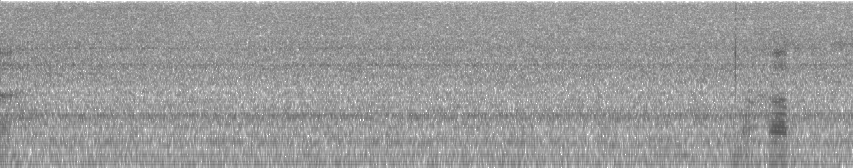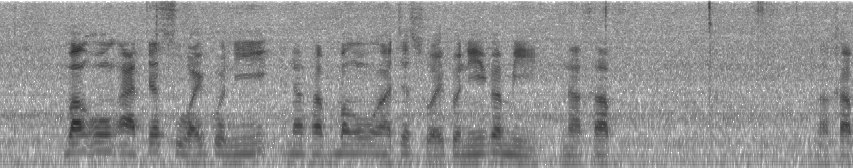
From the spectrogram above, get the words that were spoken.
านะครับ บางองค์อาจจะสวยกว่านี้นะครับ บางองค์อาจจะสวยกว่านี้ก็มีนะครับนะครับ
